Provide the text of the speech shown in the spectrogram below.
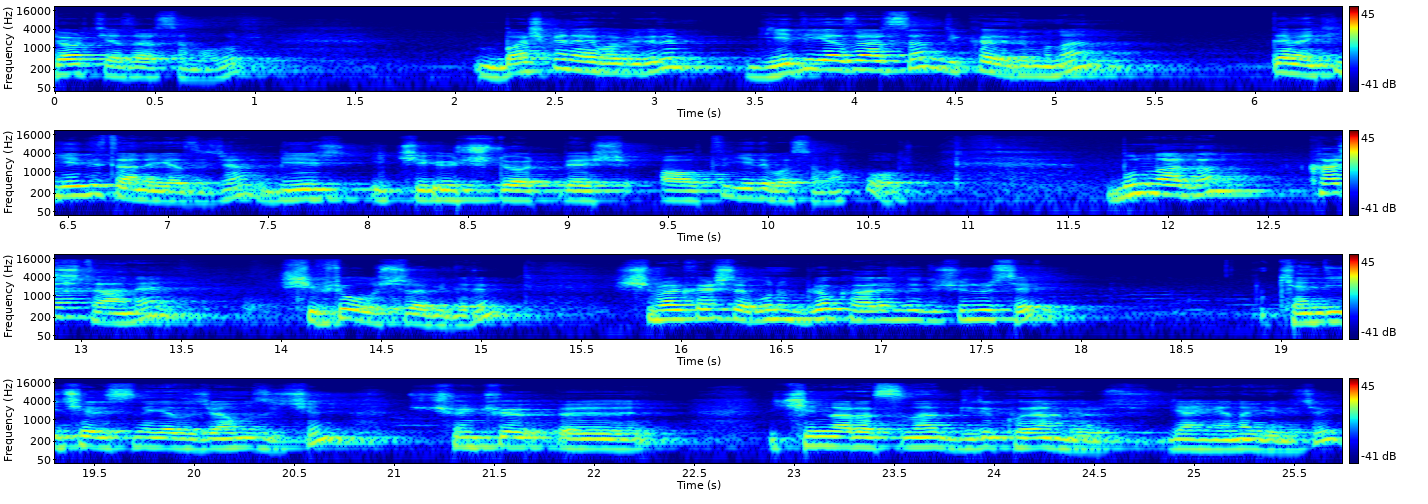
4 yazarsam olur. Başka ne yapabilirim? 7 yazarsam dikkat edin buna. Demek ki 7 tane yazacağım. 1, 2, 3, 4, 5, 6, 7 basamaklı olur. Bunlardan kaç tane şifre oluşturabilirim? Şimdi arkadaşlar bunu blok halinde düşünürsek kendi içerisine yazacağımız için çünkü e, ikinin arasına biri koyamıyoruz. Yan yana gelecek.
